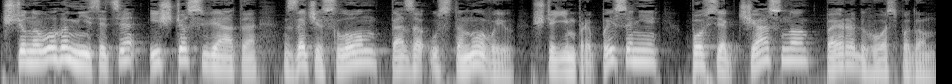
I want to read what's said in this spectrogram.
щонового місяця і щосвята за числом та за установою, що їм приписані повсякчасно перед Господом,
